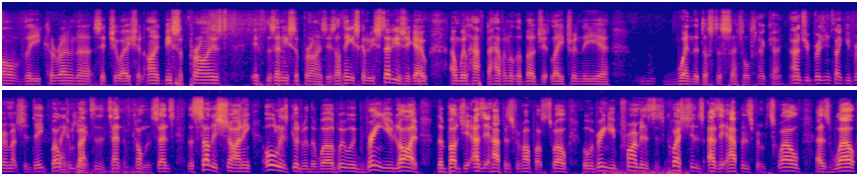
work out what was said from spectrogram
of the corona situation, I'd be surprised if there's any surprises. I think it's going to be steady as you go, and we'll have to have another budget later in the year when the dust has settled. Okay. Andrew Bridgen, thank you very much indeed. Welcome back to the tent of common sense. The sun is shining. All is good with the world. We will bring you live the budget as it happens from half past 12. We'll bring you Prime Minister's questions as it happens from 12 as well.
